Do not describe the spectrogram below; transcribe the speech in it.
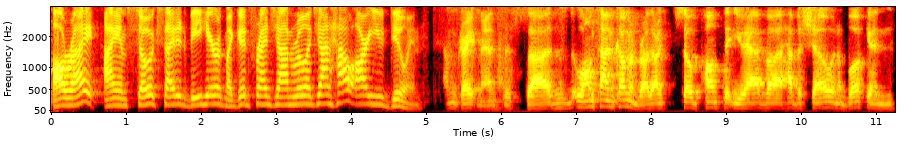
All right. I am so excited to be here with my good friend, John Ruhlin. John, how are you doing? I'm great, man. This uh, this is a long time coming, brother. I'm so pumped that you have uh, have a show and a book, and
